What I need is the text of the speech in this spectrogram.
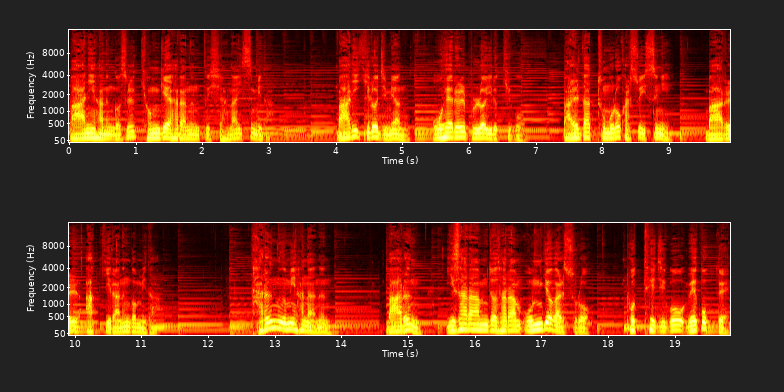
많이 하는 것을 경계하라는 뜻이 하나 있습니다. 말이 길어지면 오해를 불러일으키고 말다툼으로 갈 수 있으니 말을 아끼라는 겁니다. 다른 의미 하나는 말은 이 사람 저 사람 옮겨갈수록 보태지고 왜곡돼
